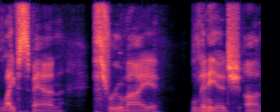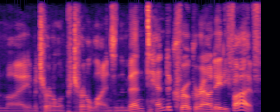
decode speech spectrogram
lifespan through my lineage on my maternal and paternal lines, and the men tend to croak around 85.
